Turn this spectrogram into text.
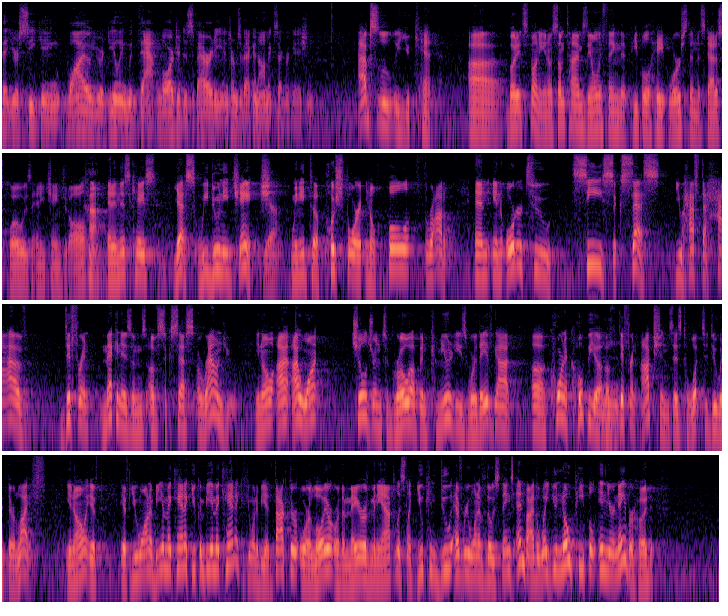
that you're seeking while you're dealing with that large a disparity in terms of economic segregation? Absolutely you can. Uh, but it's funny, you know, sometimes the only thing that people hate worse than the status quo is any change at all. Huh. And in this case, yes, we do need change. Yeah. We need to push for it, you know, full throttle. And in order to see success, you have to have different mechanisms of success around you. You know, I, I want children to grow up in communities where they've got a cornucopia mm. of different options as to what to do with their life. You know, if, if you want to be a mechanic, you can be a mechanic. If you want to be a doctor or a lawyer or the mayor of Minneapolis, like you can do every one of those things. And by the way, you know people in your neighborhood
